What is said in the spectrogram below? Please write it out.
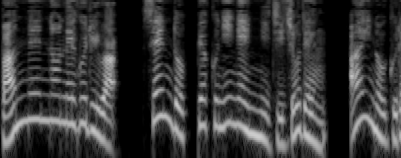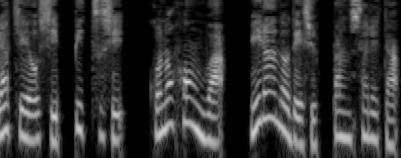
晩年のネグリは、1602年に自叙伝、愛のグラチェを執筆し、この本はミラノで出版された。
